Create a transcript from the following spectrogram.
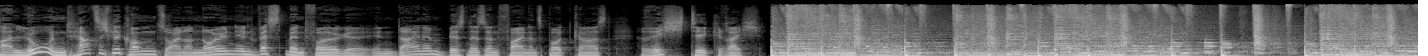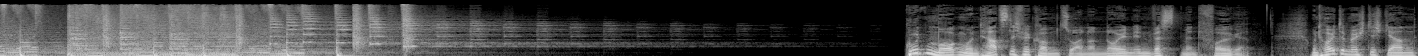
Hallo und herzlich willkommen zu einer neuen Investmentfolge in deinem Business and Finance Podcast Richtig Reich. Guten Morgen und herzlich willkommen zu einer neuen Investmentfolge. Und heute möchte ich gern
